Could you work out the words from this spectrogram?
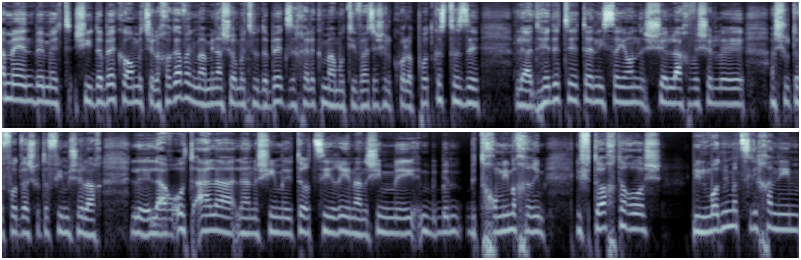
אמן באמת, שידבק האומץ שלך. אגב, אני מאמינה שהאומץ מדבק, זה חלק מהמוטיבציה של כל הפודקאסט הזה, להדהד את, הניסיון שלך ושל אה, השותפות והשותפים שלך, להראות הלאה לאנשים יותר צעירים, לאנשים אה, בתחומים אחרים, לפתוח את הראש, ללמוד ממצליחנים.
